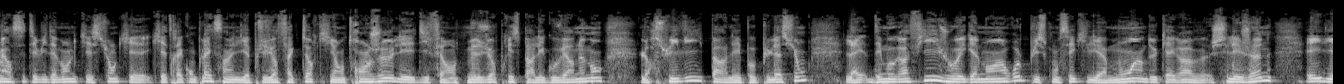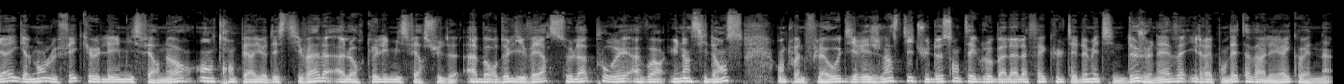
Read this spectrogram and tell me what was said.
Alors c'est évidemment une question qui est, qui est très complexe. Hein. Il y a plusieurs facteurs qui entrent en jeu, les différentes mesures prises par les gouvernements, leur suivi par les populations. La démographie joue également un rôle puisqu'on sait qu'il y a moins de cas graves chez les jeunes. Et il y a également le fait que l'hémisphère nord entre en période estivale alors que l'hémisphère sud aborde l'hiver. Cela pourrait avoir une incidence. Antoine Flao dirige l'Institut de santé globale à la faculté de médecine de Genève. Il répondait à Valérie Cohen.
